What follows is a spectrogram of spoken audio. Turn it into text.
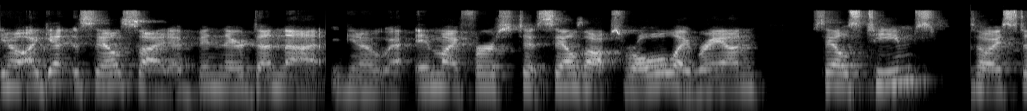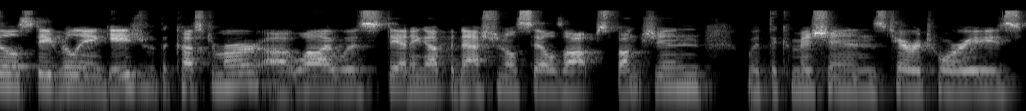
You know, I get the sales side. I've been there, done that. You know, in my first sales ops role, I ran sales teams so I still stayed really engaged with the customer uh, while I was standing up a national sales ops function with the commissions, territories.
